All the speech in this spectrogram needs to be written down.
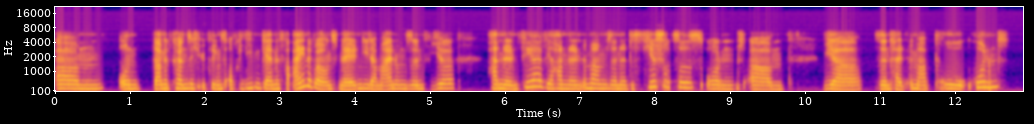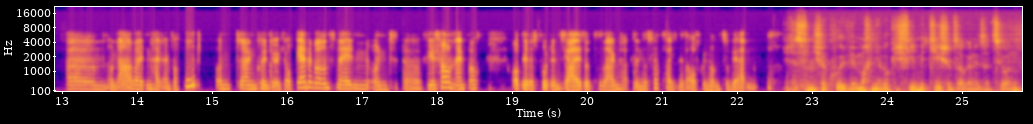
Ähm, und damit können sich übrigens auch liebend gerne Vereine bei uns melden, die der Meinung sind, wir handeln fair, wir handeln immer im Sinne des Tierschutzes und ähm, wir sind halt immer pro Hund ähm, und arbeiten halt einfach gut. Und dann könnt ihr euch auch gerne bei uns melden und äh, wir schauen einfach, ob ihr das Potenzial sozusagen habt, in das Verzeichnis aufgenommen zu werden. Ja, das finde ich ja cool. Wir machen ja wirklich viel mit Tierschutzorganisationen.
